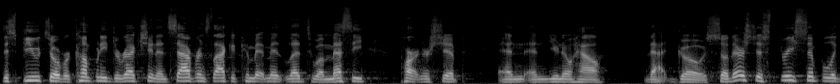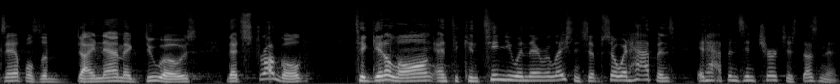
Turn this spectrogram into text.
Disputes over company direction and Saverin's lack of commitment led to a messy partnership, and, and you know how that goes. So there's just three simple examples of dynamic duos that struggled to get along and to continue in their relationship. So it happens, it happens in churches, doesn't it?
